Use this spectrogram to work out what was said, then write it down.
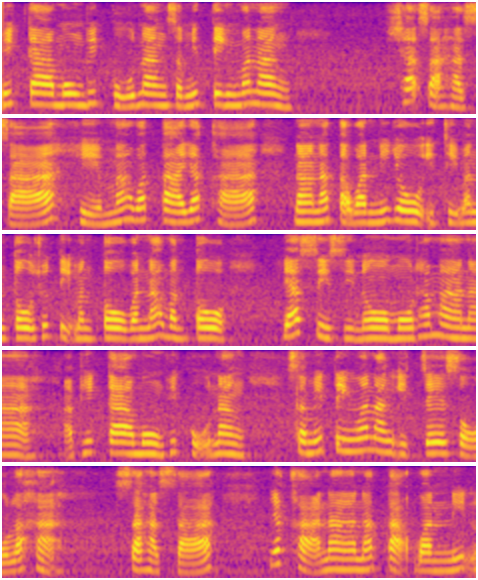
ภิกามุงพิกกูนางสมิติงมะนังชะสหัสสา เหมะวัตตายักขา นานัตตวันนิโย อิทธิมันโต ชุติมันโต วันนะวันโต ยัสสิสิโน โมทมานา อภิกามุงพิกขุนัง สมิตติงวนังอิจเจโสละหะ สหัสสา ยักขานานัตตะวันนิโน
